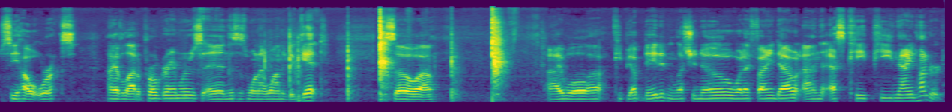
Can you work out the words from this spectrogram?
see how it works. I have a lot of programmers, and this is one I wanted to get. So, uh, I will uh, keep you updated and let you know what I find out on the SKP 900.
